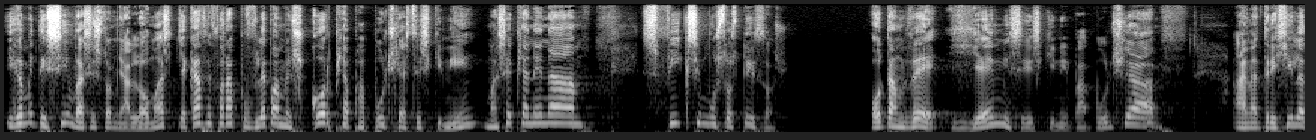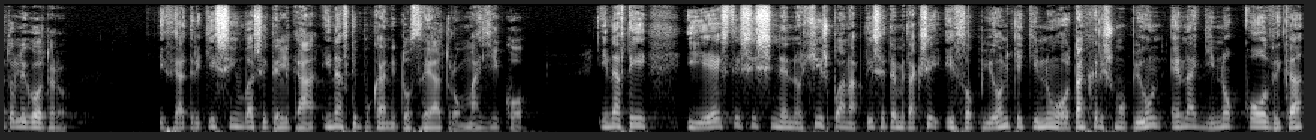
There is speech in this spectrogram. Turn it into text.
είχαμε τη σύμβαση στο μυαλό μας και κάθε φορά που βλέπαμε σκόρπια παπούτσια στη σκηνή μας έπιανε ένα σφίξιμο στο στήθος. Όταν δε γέμισε η σκηνή παπούτσια, ανατριχύλα το λιγότερο. Η θεατρική σύμβαση τελικά είναι αυτή που κάνει το θέατρο μαγικό. Είναι αυτή η αίσθηση συνενοχής που αναπτύσσεται μεταξύ ηθοποιών και κοινού όταν χρησιμοποιούν ένα κοινό κώδικα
